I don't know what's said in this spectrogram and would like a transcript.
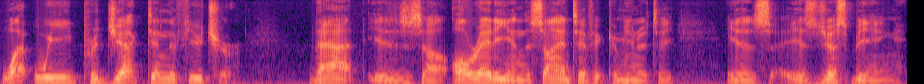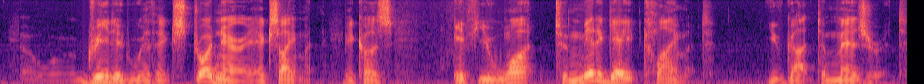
what we project in the future that is uh, already in the scientific community is, is just being greeted with extraordinary excitement because if you want to mitigate climate, you've got to measure it.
